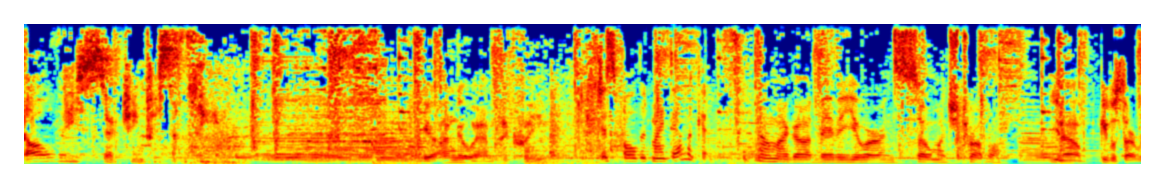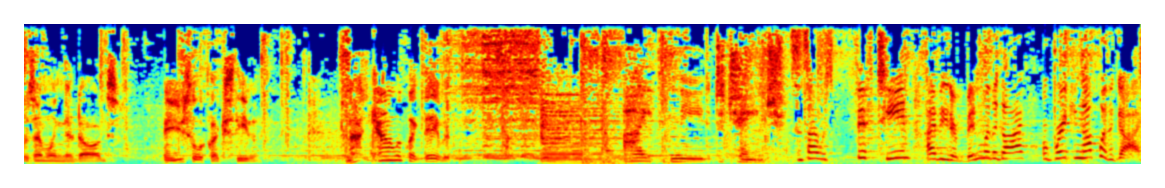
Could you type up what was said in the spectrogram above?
Always searching for something. Your underwear, my queen. Just folded my delicates. Oh my god, baby, you are in so much trouble. You know, people start resembling their dogs. You used to look like Steven. Now you kind of look like David. I need to change. Since I was 15, I've either been with a guy or breaking up with a guy.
